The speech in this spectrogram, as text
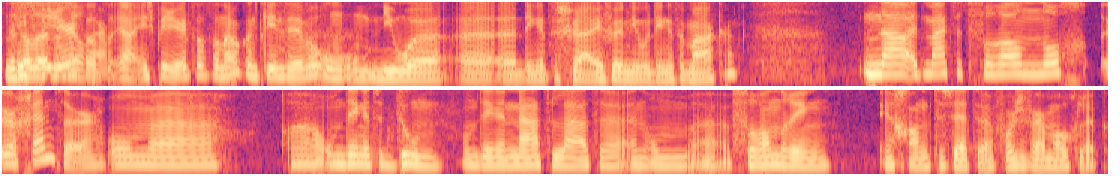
Dus dat- dat is inspireert, dat, ja, inspireert dat dan ook een kind hebben om, om nieuwe eh, eh, dingen te schrijven, nieuwe dingen te maken? Nou, het maakt het vooral nog urgenter om, om dingen te doen. Om dingen na te laten en om verandering in gang te zetten, voor zover mogelijk.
